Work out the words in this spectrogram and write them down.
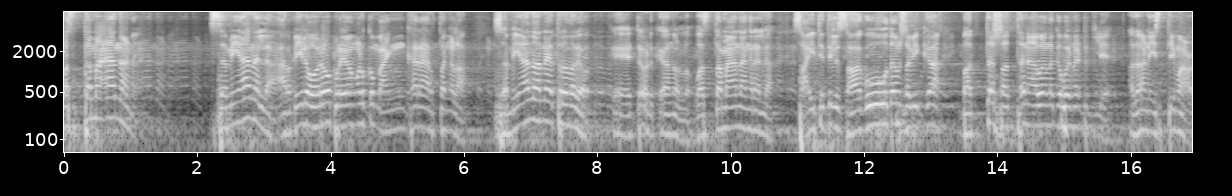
വസ്തമ എന്നാണ്. സെമിയാന്നല്ല അറബിയിൽ ഓരോ പ്രയോഗങ്ങൾക്കും ഭയങ്കര അർത്ഥങ്ങളാ. സെമിയ എന്ന് പറഞ്ഞാൽ എത്ര എന്നറിയോ വസ്തമ വസ്തമാന്ന് അങ്ങനല്ല സാഹിത്യത്തിൽ സാഗൂതം ശ്രവിക്കുക ബദ്ധശ്രദ്ധനാവുക എന്നൊക്കെ പറഞ്ഞിട്ടില്ലേ? അതാണ് ഇസ്തിമാൾ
